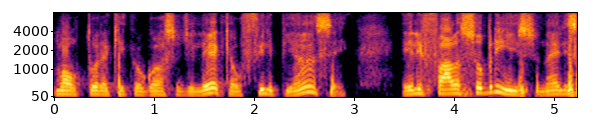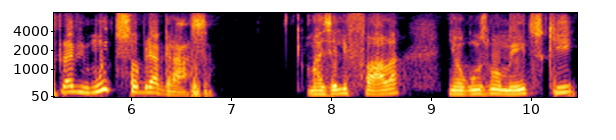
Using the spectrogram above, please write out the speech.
um autor aqui que eu gosto de ler, que é o Philip Yancey, ele fala sobre isso, né? Ele escreve muito sobre a graça, mas ele fala em alguns momentos que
